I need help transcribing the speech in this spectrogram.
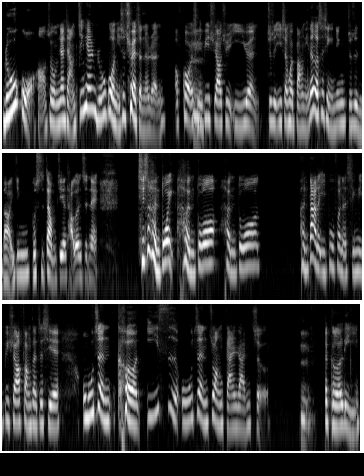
如果哈，所以我们要讲，今天如果你是确诊的人，of course，、嗯你必须要去医院，就是医生会帮你。那个事情已经就是你知道，已经不是在我们今天讨论之内。其实很多很多很多很大的一部分的心力，必须要放在这些无症可疑似无症状感染者嗯的隔离。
